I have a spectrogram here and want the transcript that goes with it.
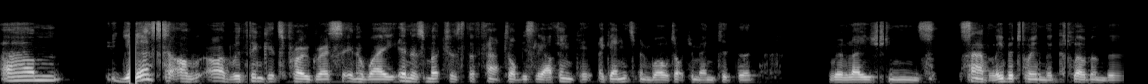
Um, yes, I, I, would think it's progress in a way, in as much as the fact, obviously, I think it, again it's been well documented that relations, sadly, between the club and the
